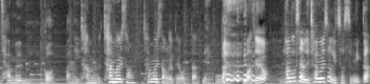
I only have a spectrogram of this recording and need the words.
참은 것 많이 참 참을성 참을성을 배웠다. 네. 어, 맞아요? 한국 사람들이 참을성이 좋습니까?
